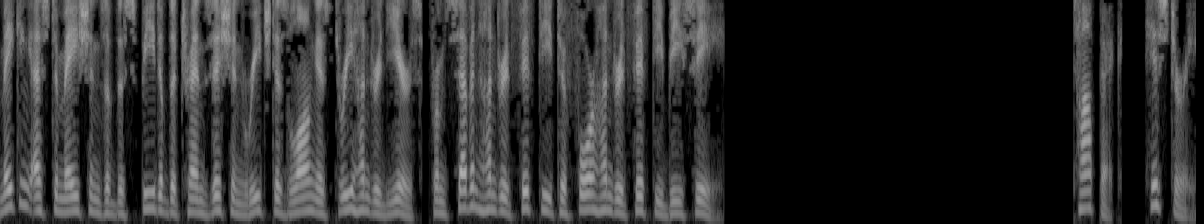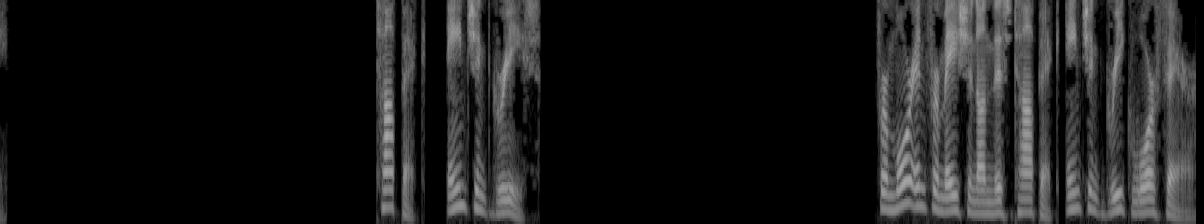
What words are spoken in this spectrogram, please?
making estimations of the speed of the transition reached as long as 300 years, from 750 to 450 BC. History Ancient Greece For more information on this topic, ancient Greek warfare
